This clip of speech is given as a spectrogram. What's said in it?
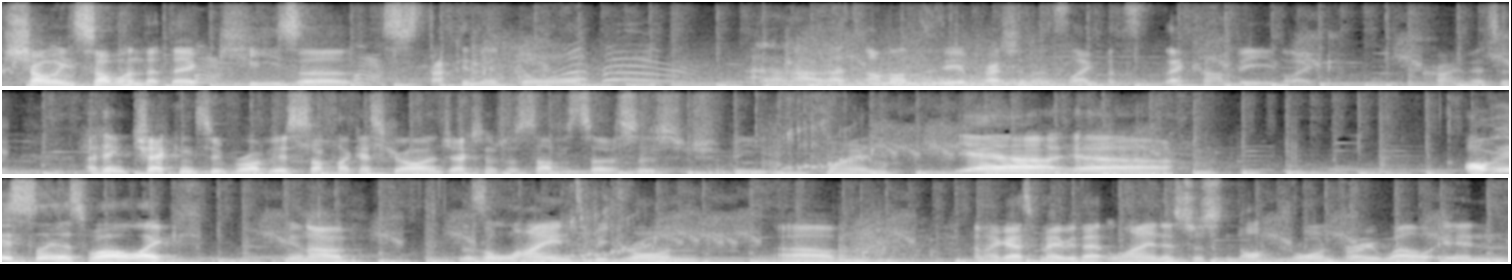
Showing someone that their keys are stuck in their door. I don't know, I'm under the impression that's like, that's, that can't be, like, crime, is it? I think checking super obvious stuff like SQL injections for and services should be fine. Yeah, yeah. Obviously as well, like, you know, there's a line to be drawn. Um, and I guess maybe that line is just not drawn very well in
